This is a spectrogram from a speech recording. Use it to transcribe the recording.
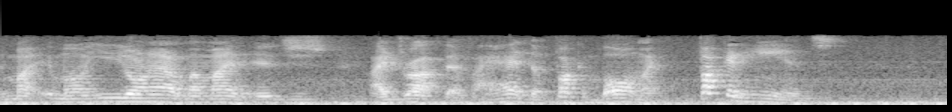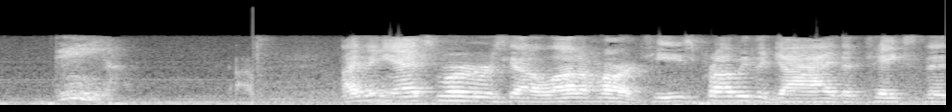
in my, in my, you don't have it in my mind. It's just, I dropped that. I had the fucking ball in my fucking hands. Damn. I think Axe Murderer's got a lot of heart. He's probably the guy that takes the,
